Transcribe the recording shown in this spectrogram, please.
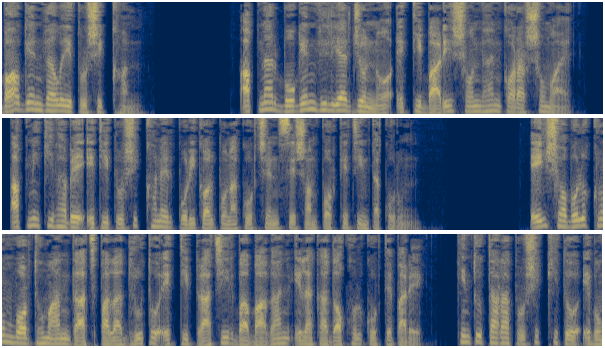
বগেনভ্যালি প্রশিক্ষণ। আপনার বোগেনভিলিয়ার জন্য একটি বাড়ির সন্ধান করার সময় আপনি কীভাবে এটি প্রশিক্ষণের পরিকল্পনা করছেন সে সম্পর্কে চিন্তা করুন। এই সবলক্রম বর্ধমান গাছপালা দ্রুত একটি প্রাচীর বা বাগান এলাকা দখল করতে পারে, কিন্তু তারা প্রশিক্ষিত এবং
